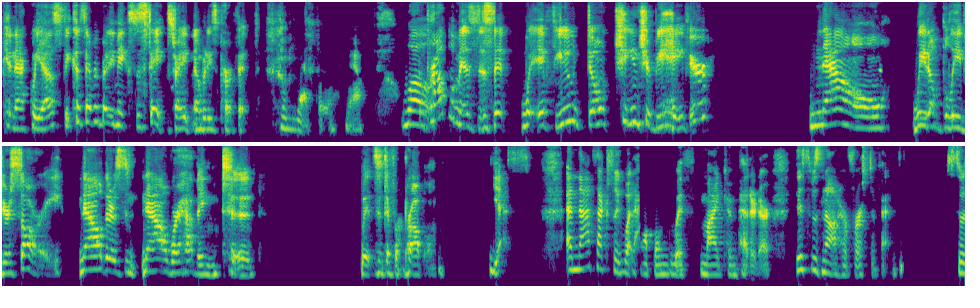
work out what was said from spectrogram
can acquiesce because everybody makes mistakes, right? Nobody's perfect. Exactly. Yeah. Well, the problem is, is that if you don't change your behavior, now we don't believe you're sorry now there's now we're having to it's a different problem yes And that's actually what happened with my competitor. This was not her first offense. so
